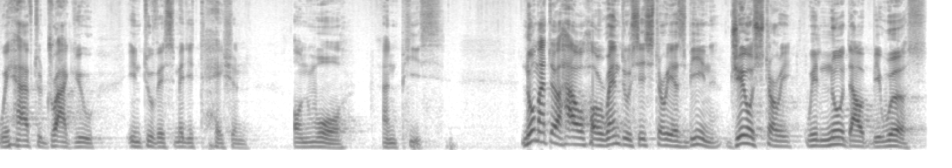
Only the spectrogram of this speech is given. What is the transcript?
we have to drag you into this meditation on war and peace. No matter how horrendous history has been, geostory will no doubt be worse,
